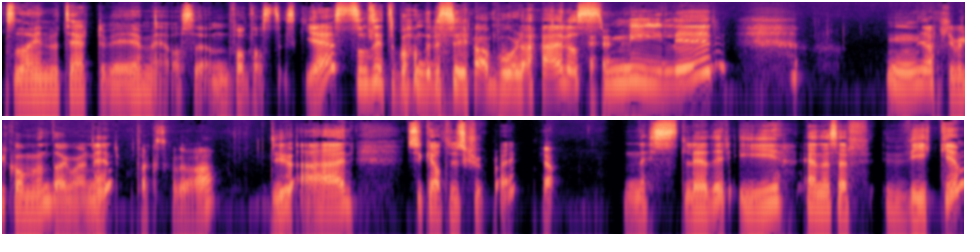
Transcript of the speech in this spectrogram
Så da inviterte vi med oss en fantastisk gjest som sitter på andre sida av bordet her og smiler. Mm, hjertelig velkommen, Dag Werner. Takk skal du ha. Du er psykiatrisk sykepleier. Ja. Nestleder i NSF Viken.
